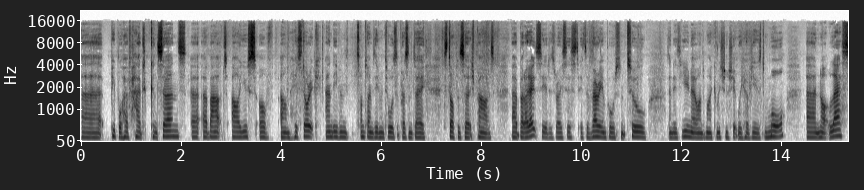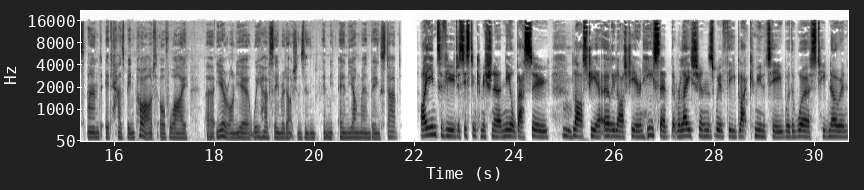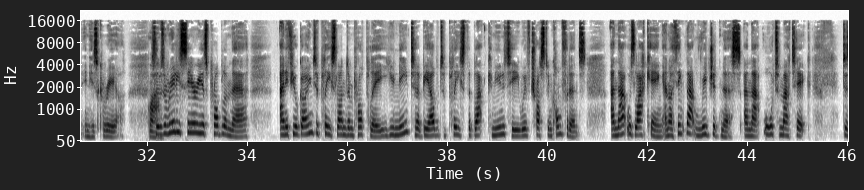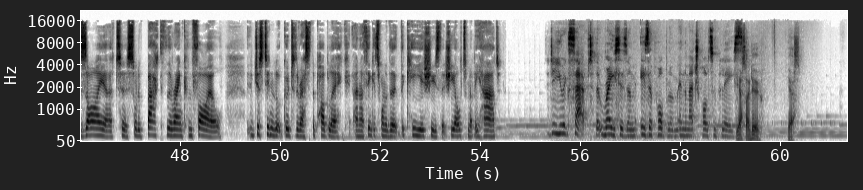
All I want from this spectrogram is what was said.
uh, people have had concerns uh, about our use of um, historic and even sometimes even towards the present day stop and search powers. Uh, but I don't see it as racist. It's a very important tool. And as you know, under my commissionership, we have used more, uh, not less. And it has been part of why, uh, year on year, we have seen reductions in, in, in young men being stabbed. I interviewed Assistant Commissioner Neil Basu Hmm. last year, early last year, and he said that relations with the black community were the worst he'd known in his career. Wow. So there was a really serious problem there. And if you're going to police London properly, you need to be able to police the black community with trust and confidence. And that was lacking. And I think that rigidness and that automatic desire to sort of back the rank and file it just didn't look good to the rest of the public. And I think it's one of the, the key issues that she ultimately had. Do you accept that racism is a problem in the Metropolitan Police? Yes, I do. Yes.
